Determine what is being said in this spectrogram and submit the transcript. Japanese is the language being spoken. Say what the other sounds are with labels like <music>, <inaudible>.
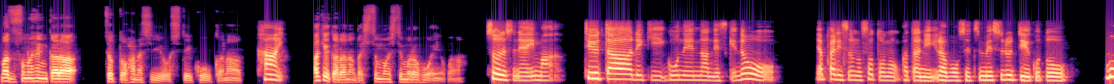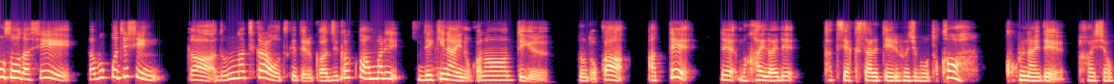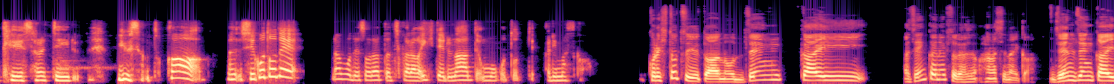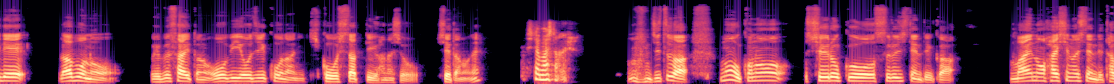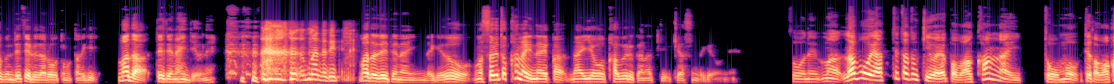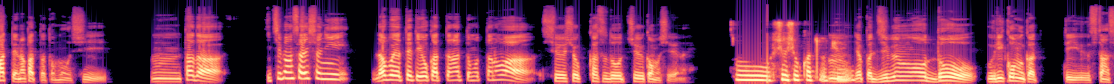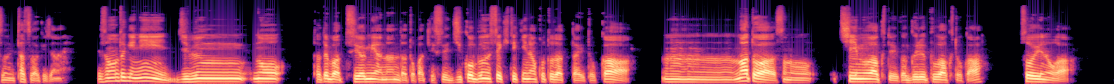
まずその辺からちょっと話をしていこうかな。はい。アケからなんか質問してもらう方がいいのかな？そうですね。今、テューター歴5年なんですけど、やっぱりその外の方にラボを説明するっていうこともそうだし、ラボっ子自身がどんな力をつけてるか自覚はあんまりできないのかなっていうのとかあって、で、まあ、海外で活躍されている藤坊とか、国内で会社を経営されている <laughs> ゆうさんとか、仕事でラボで育った力が生きてるなって思うことってありますか？これ一つ言うと、あの、前回、あ、前回のエピソードで話してないか。前々回でラボのウェブサイトの OBOG コーナーに寄稿したっていう話をしてたのね。してましたね。うん実は、もうこの収録をする時点というか、前の配信の時点で多分出てるだろうと思ったんだけど、まだ出てないんだよね。<laughs> まだ出てない。まだ出てないんだけど、まあそれとかなりないか、内容が被るかなっていう気がするんだけどね。そうね。まあラボをやってた時はやっぱわかんないと思う。てか分かってなかったと思うし、うん、ただ、一番最初にラボやっててよかったなって思ったのは、就職活動中かもしれない。おー、就職活動中。うん。やっぱ自分をどう売り込むかっていうスタンスに立つわけじゃない。でその時に自分の、例えば強みは何だとかってそういう自己分析的なことだったりとか、うーん、まあ、あとはその、チームワークというかグループワークとか、そういうのが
